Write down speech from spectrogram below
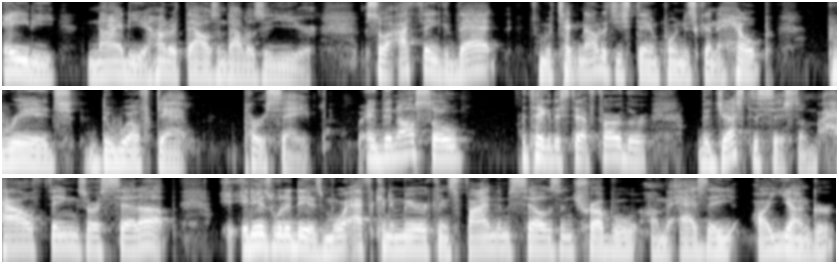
80, 90, $100,000 a year. So I think that from a technology standpoint is going to help bridge the wealth gap per se. And then also to take it a step further, the justice system, how things are set up, it is what it is. More African Americans find themselves in trouble um, as they are younger.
